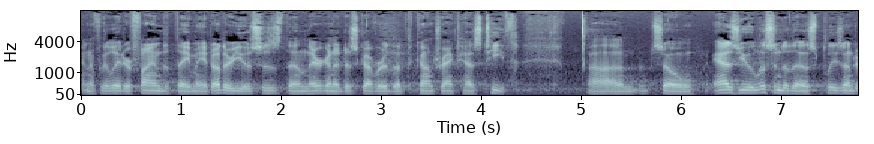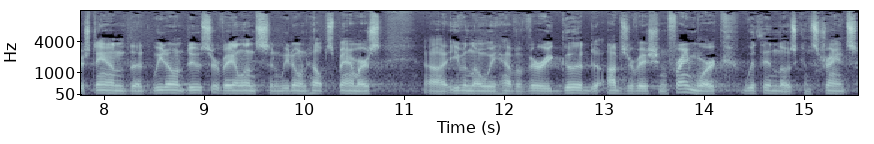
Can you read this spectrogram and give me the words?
And if we later find that they made other uses, then they're going to discover that the contract has teeth. Uh, so, as you listen to this, please understand that we don't do surveillance and we don't help spammers uh, even though we have a very good observation framework within those constraints.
